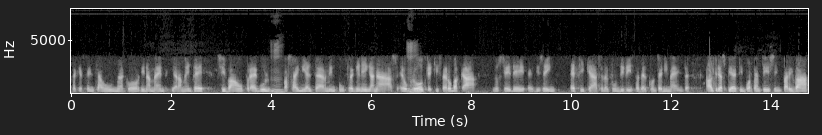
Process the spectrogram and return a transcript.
perché senza un coordinamento chiaramente si va a un fregul, mm. passami il termine, un freghening a nas e ho mm. che questa roba qua non sede eh, disegno efficace dal punto di vista del contenimento. Altri aspetti importantissimi per arrivare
